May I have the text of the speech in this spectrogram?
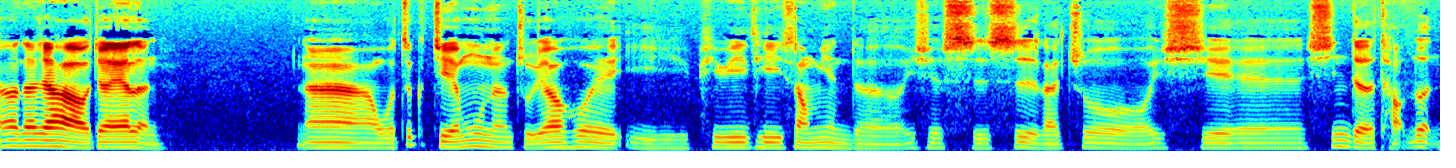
Hello，大家好，我叫 Alan。那我这个节目呢，主要会以 PPT 上面的一些时事来做一些新的讨论，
